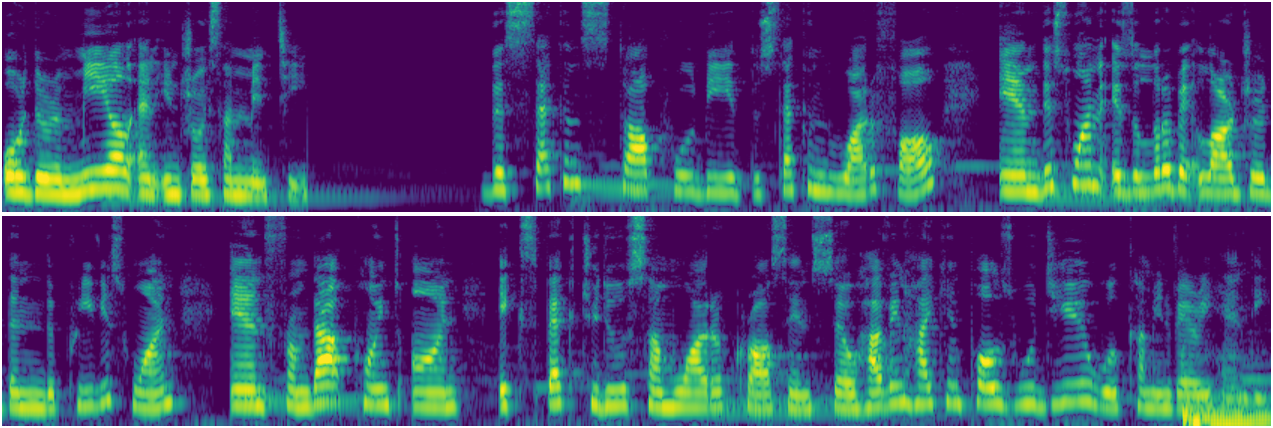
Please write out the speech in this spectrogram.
order a meal and enjoy some mint tea. The second stop will be the second waterfall and this one is a little bit larger than the previous one and from that point on expect to do some water crossing so having hiking poles with you will come in very handy.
